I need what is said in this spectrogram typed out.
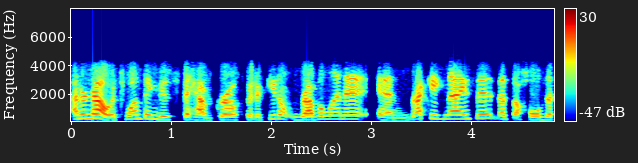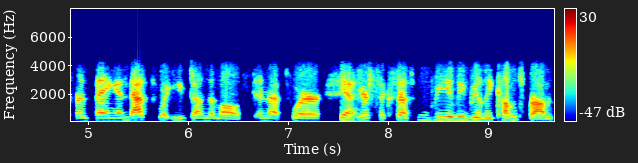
I don't know, it's one thing just to have growth, but if you don't revel in it and recognize it, that's a whole different thing. And that's what you've done the most. And that's where yes. your success really, really comes from.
